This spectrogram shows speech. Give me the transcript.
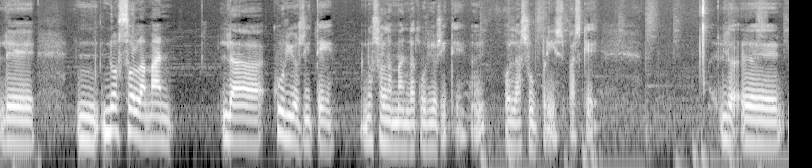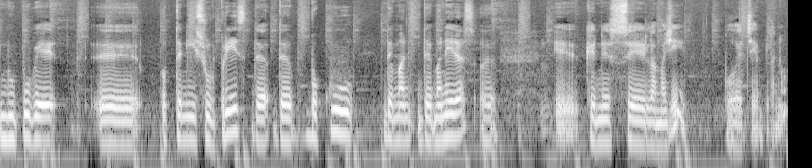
le, no seulement la curiosité, no seulement la curiosité eh? o la surprise, parce que le, eh, nous pouvons eh, obtenir surprise de, de beaucoup de, man, de maneres eh, que c'est la magie, per exemple. No?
